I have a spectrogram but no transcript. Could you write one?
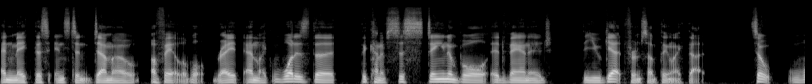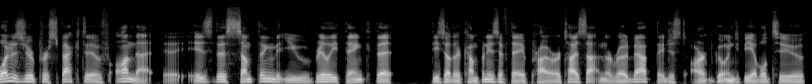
and make this instant demo available, right? And like, what is the the kind of sustainable advantage that you get from something like that? So, what is your perspective on that? Is this something that you really think that these other companies, if they prioritize that in their roadmap, they just aren't going to be able to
